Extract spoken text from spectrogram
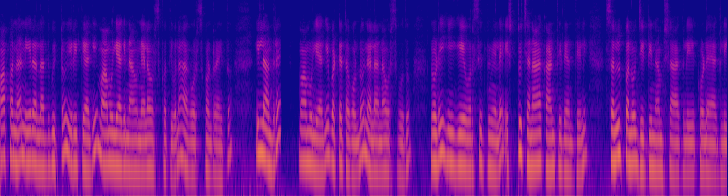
ಮಾಪನ ನೀರಲ್ಲಿ ಅದ್ಬಿಟ್ಟು ಈ ರೀತಿಯಾಗಿ ಮಾಮೂಲಿಯಾಗಿ ನಾವು ನೆಲ ಒರೆಸ್ಕೋತೀವಲ್ಲ ಹಾಗೆ ಒರೆಸ್ಕೊಂಡ್ರೆ ಆಯಿತು. ಇಲ್ಲಾಂದರೆ ಮಾಮೂಲಿಯಾಗಿ ಬಟ್ಟೆ ತಗೊಂಡು ನೆಲನ ಒರೆಸ್ಬೋದು. ನೋಡಿ ಹೀಗೆ ಒರೆಸಿದ ಮೇಲೆ ಎಷ್ಟು ಚೆನ್ನಾಗಿ ಕಾಣ್ತಿದೆ ಅಂಥೇಳಿ ಸ್ವಲ್ಪನೂ ಜಿಡ್ಡಿನ ಅಂಶ ಆಗಲಿ, ಕೊಳೆ ಆಗಲಿ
